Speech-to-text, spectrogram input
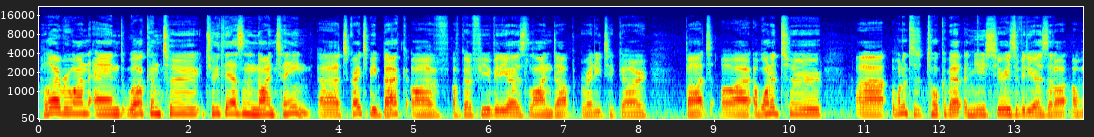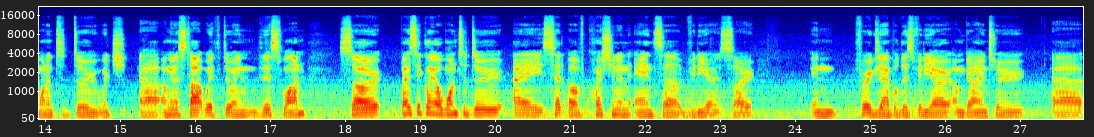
Hello, everyone, and welcome to 2019. Uh, it's great to be back. I've I've got a few videos lined up, ready to go, but I I wanted to uh, I wanted to talk about a new series of videos that I, I wanted to do, which uh, I'm going to start with doing this one. So basically, I want to do a set of question and answer videos. So, in for example, this video, I'm going to uh,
